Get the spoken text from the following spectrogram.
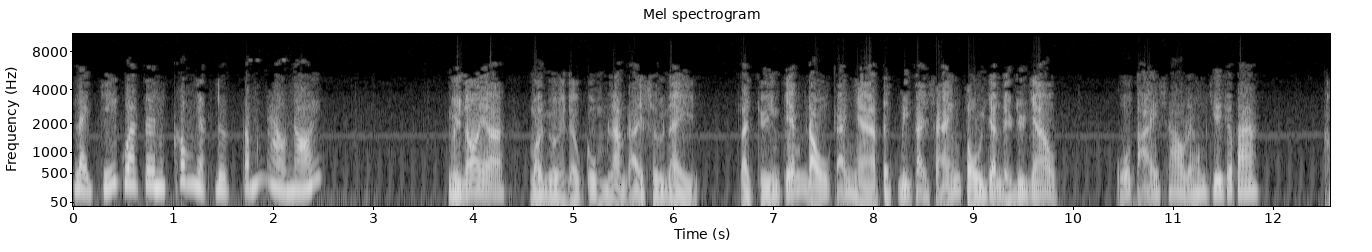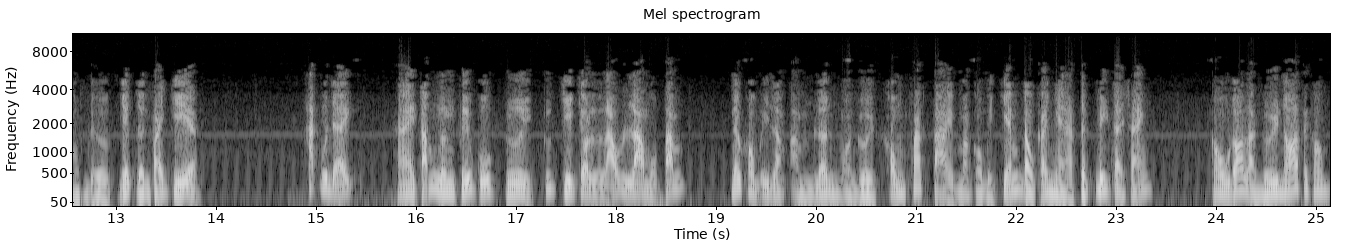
lại chỉ qua tên không nhặt được tấm nào nói. Người nói à, mọi người đều cùng làm đại sự này, là chuyện chém đầu cả nhà tịch biên tài sản, tội danh đều như nhau. Ủa tại sao lại không chia cho ta? Không được, nhất định phải chia. Hắc quý đệ, hai tấm ngân phiếu của ngươi cứ chia cho lão lao một tấm. Nếu không y làm ầm lên, mọi người không phát tài mà còn bị chém đầu cả nhà tịch biên tài sản. Câu đó là ngươi nói phải không?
